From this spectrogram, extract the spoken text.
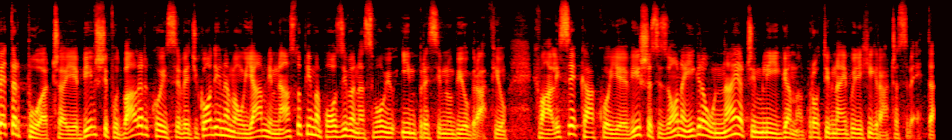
Petar Puača je bivši futbaler koji se već godinama u javnim nastupima poziva na svoju impresivnu biografiju. Hvali se kako je više sezona igrao u najjačim ligama protiv najboljih igrača sveta.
